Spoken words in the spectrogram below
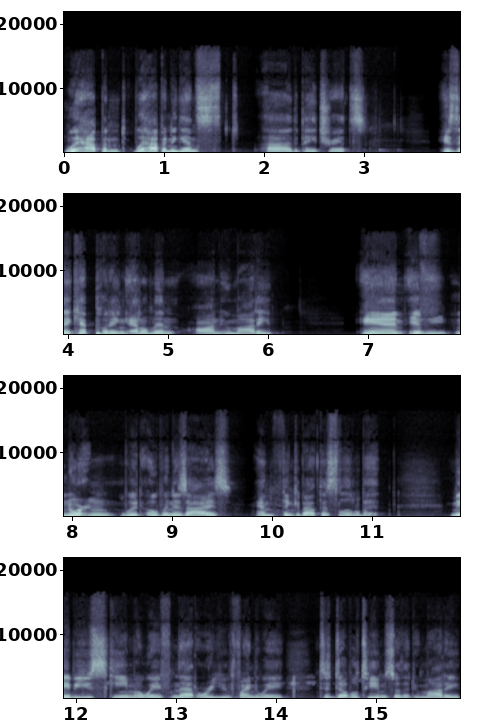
What happened? What happened against uh, the Patriots is they kept putting Edelman on Umadi, and if mm-hmm. Norton would open his eyes and think about this a little bit, maybe you scheme away from that, or you find a way to double team so that Umadi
